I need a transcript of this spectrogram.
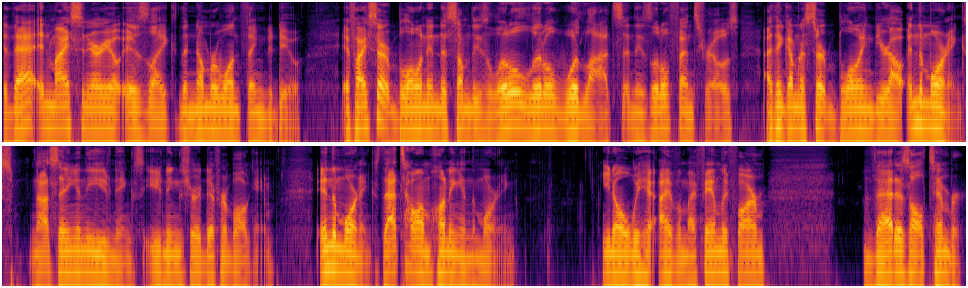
that in my scenario is like the number one thing to do. If I start blowing into some of these little little woodlots and these little fence rows, I think I'm going to start blowing deer out in the mornings. Not saying in the evenings. Evenings are a different ball game. In the mornings, that's how I'm hunting in the morning. You know, we ha- I have my family farm. That is all timber.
